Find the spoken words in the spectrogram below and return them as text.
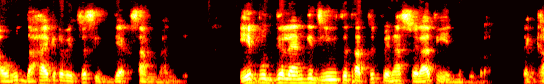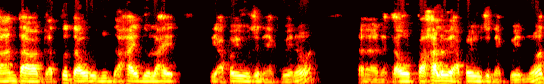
අවුරුදු 10කට වෙච්ච සිද්ධියක් සම්බන්ධයෙන්. ඒ පුද්ගලයන්ගේ ජීවිත තත්ත්වෙත් වෙනස් වෙලා තියෙන්න පුළුවන්. දැන් කාන්තාවක් ගත්තොත් අවුරුදු 10 12 අපයෝජනයක් වෙනවා. නැත්නම් 15 අපයෝජනයක් වෙනවා.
